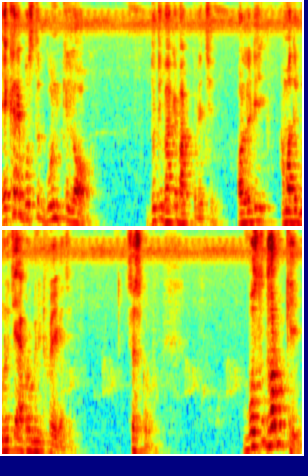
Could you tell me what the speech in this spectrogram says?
এখানে বস্তুর গুণকে ল দুটি ভাগে ভাগ করেছে। অলরেডি আমাদের মনে হচ্ছে এগারো মিনিট হয়ে গেছে। শেষ করব। বস্তু ধর্মকে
